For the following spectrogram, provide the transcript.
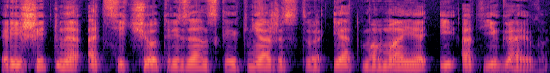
решительно отсечет Рязанское княжество и от Мамая, и от Егайла.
